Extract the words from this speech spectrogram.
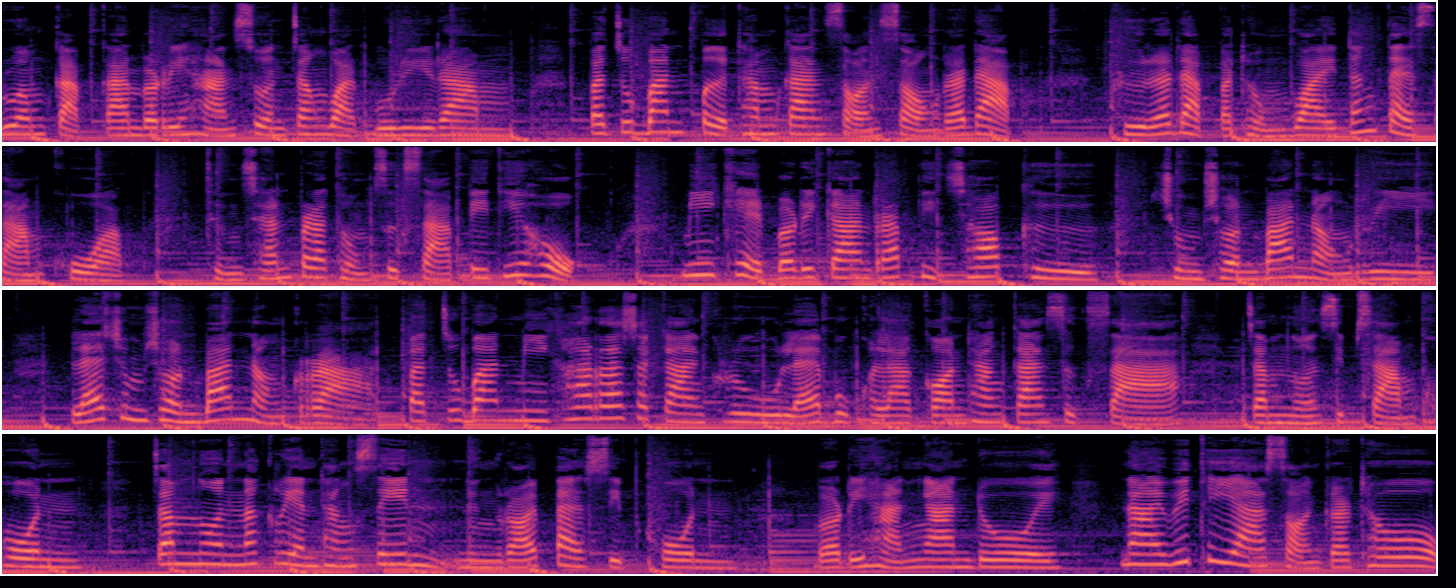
ร่วมกับการบริหารส่วนจังหวัดบุรีรัมย์ ปัจจุบันเปิดทำการสอน 2 ระดับ คือระดับปฐมวัยตั้งแต่ 3 ขวบ ถึงชั้นประถมศึกษาปีที่ 6มีเขตบริการรับผิดชอบคือ ชุมชนบ้านหนองรี และชุมชนบ้านหนองกราด ปัจจุบันมีข้าราชการครูและบุคลากรทางการศึกษาจำนวน 13 คนจำนวนนักเรียนทั้งสิ้น 180 คน บริหารงานโดย นายวิทยาสอนกระโทก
